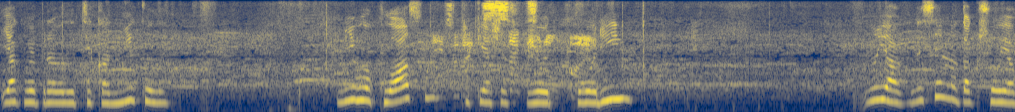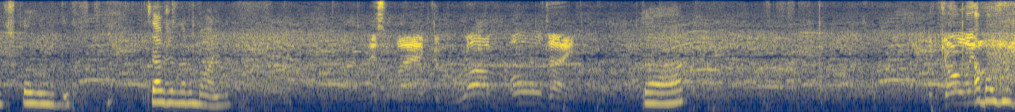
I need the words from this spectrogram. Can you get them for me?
Як ви провели ці канікули? Мені було класно, тільки я зараз хворію. Ну як, не сильно так, що я в школу йду. Це вже нормально. Обоюдно.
